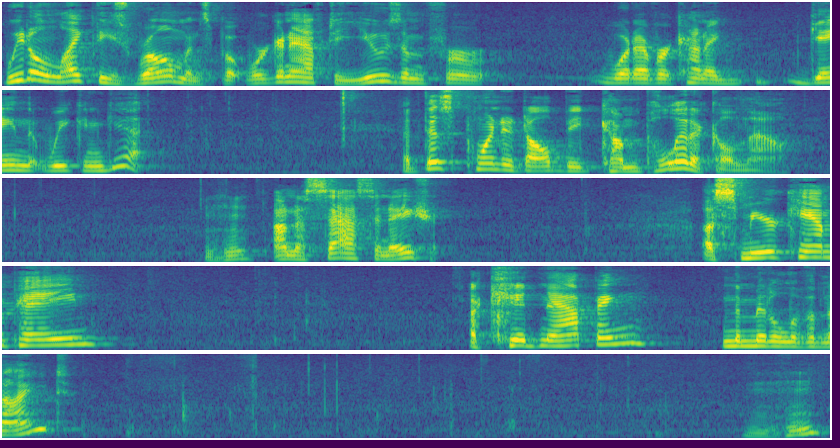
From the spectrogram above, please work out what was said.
We don't like these Romans, but we're going to have to use them for whatever kind of gain that we can get. At this point, it all become political now. Mm-hmm. An assassination, a smear campaign, a kidnapping in the middle of the night. Mm-hmm.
